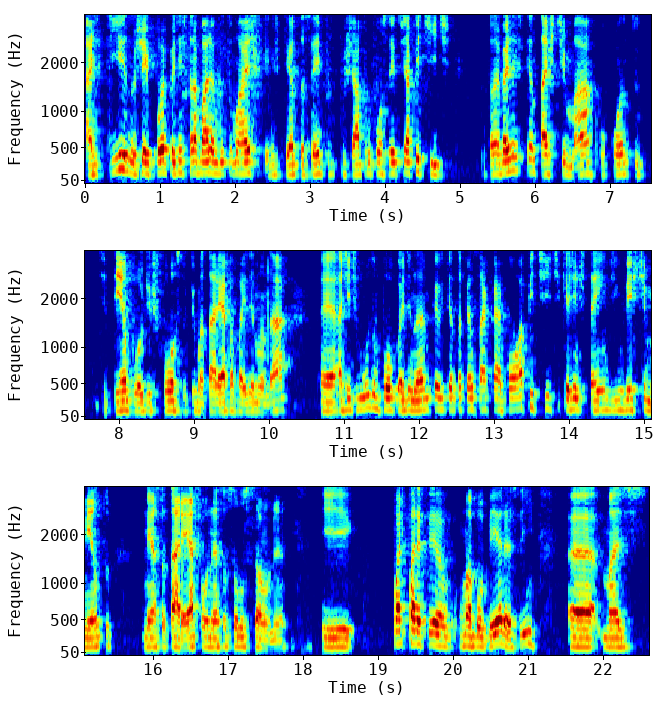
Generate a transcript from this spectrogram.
aqui no ShapeUp a gente trabalha muito mais, a gente tenta sempre puxar para o conceito de apetite. Então, ao invés de a gente tentar estimar o quanto de tempo ou de esforço que uma tarefa vai demandar, é, a gente muda um pouco a dinâmica e tenta pensar, cara, qual o apetite que a gente tem de investimento nessa tarefa ou nessa solução, né? E pode parecer uma bobeira, assim, uh, mas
